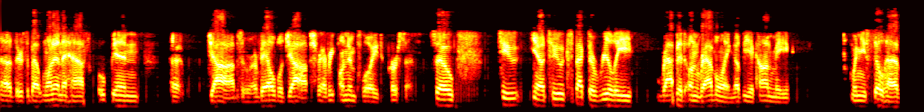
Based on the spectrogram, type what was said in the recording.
uh, there's about one and a half open uh, jobs or available jobs for every unemployed person. So to you know to expect a really rapid unraveling of the economy when you still have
